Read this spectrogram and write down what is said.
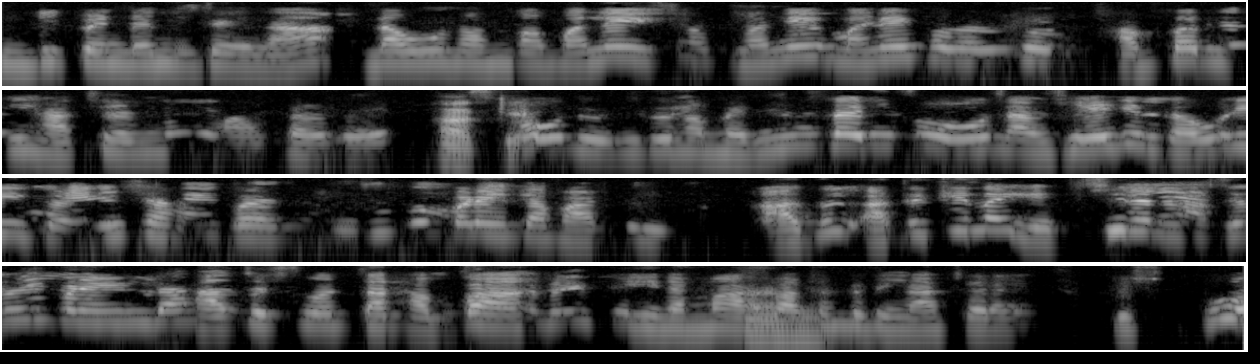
ಇಂಡಿಪೆಂಡೆನ್ಸ್ ಡೇನ ನಾವು ನಮ್ಮ ಮನೆ ಮನೆ ಮನೆಗಳಲ್ಲೂ ಹಬ್ಬ ರೀತಿ ಆಚರಣೆ ಮಾಡ್ತಾರೆ ಹೌದು ಇದು ನಮ್ಮೆಲ್ಲರಿಗೂ ನಾವು ಹೇಗೆ ಗೌರಿ ಗಣೇಶ ಹಬ್ಬ ವಿಜೃಂಭಣೆಯಿಂದ ಮಾಡ್ತೀವಿ. ಅದು ಅದಕ್ಕಿಂತ ಹೆಚ್ಚಿನ ವಿಜೃಂಭಣೆಯಿಂದ ಆಚರಿಸುವಂತ ಹಬ್ಬ ಈ ನಮ್ಮ ಸ್ವಾತಂತ್ರ್ಯ ದಿನಾಚರಣೆ. ಎಷ್ಟೋ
